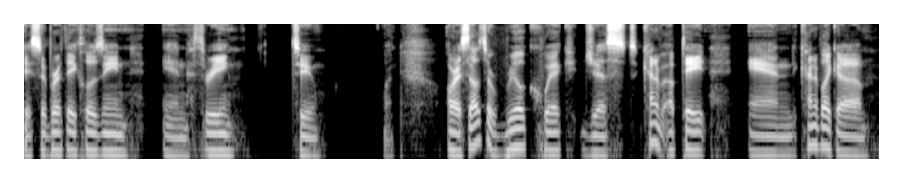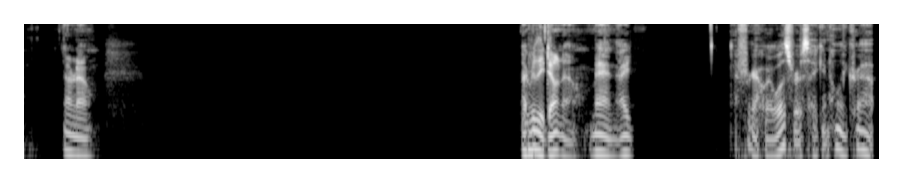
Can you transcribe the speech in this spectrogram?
Okay, so birthday closing in three, two, one. All right, so that's a real quick, just kind of update and kind of like a, I don't know. I really don't know, man. I I forgot who I was for a second. Holy crap!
